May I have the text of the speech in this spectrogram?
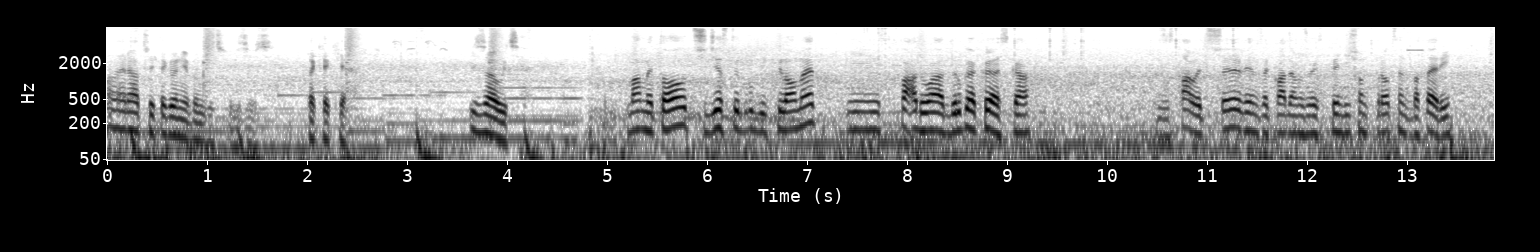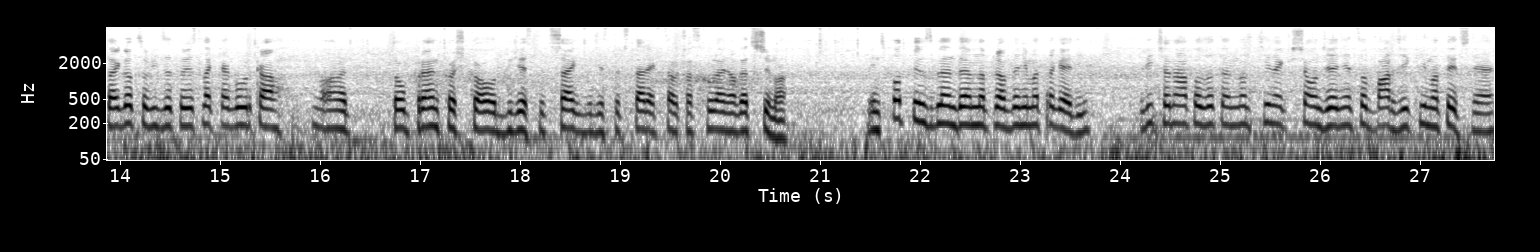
Ale raczej tego nie będziecie widzieć. Tak jak ja. I żałujcie. Mamy to, 32 km i spadła druga kreska. Zostały trzy, więc zakładam, że jest 50% baterii. Tego co widzę to jest lekka górka, no ale tą prędkość koło 23-24 cały czas hulajnoga trzyma. Więc pod tym względem naprawdę nie ma tragedii. Liczę na to, że ten odcinek wsiądzie nieco bardziej klimatycznie.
